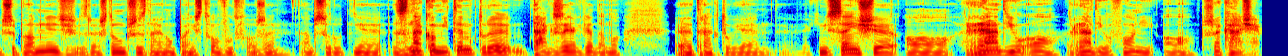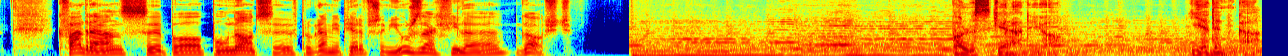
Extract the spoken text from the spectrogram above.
przypomnieć. Zresztą przyznają Państwo w utworze absolutnie znakomitym, który także, jak wiadomo, e, traktuje w jakimś sensie o radiu, o radiofonii, o przekazie. Kwadrans po północy w programie pierwszym już za chwilę gość. Polskie Radio. Jedynka.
